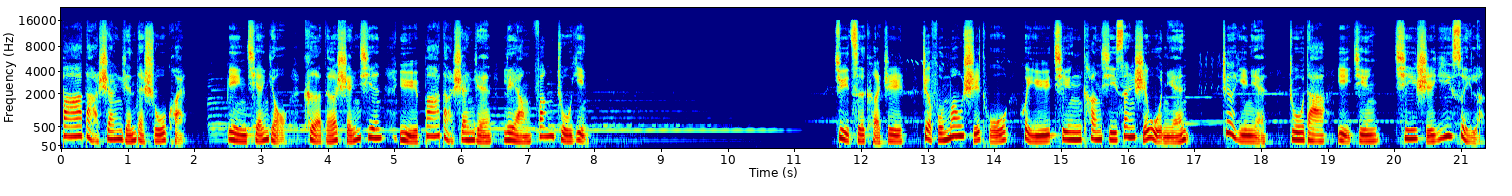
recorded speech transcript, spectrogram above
八大山人的署款，并前有可得神仙与八大山人两方朱印。据此可知。这幅《猫识图》绘于清康熙三十五年，这一年朱耷已经七十一岁了。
